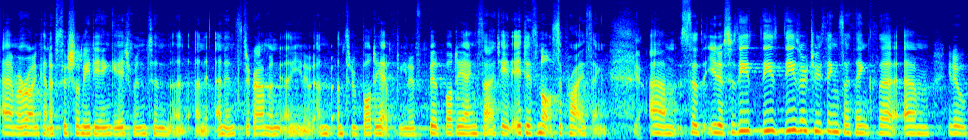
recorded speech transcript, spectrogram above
um, around kind of social media engagement and, and, and Instagram and, and, you know and, and through body you know body anxiety, it, it is not surprising. Yeah. Um, so you know, so these, these these are two things I think that um, you know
